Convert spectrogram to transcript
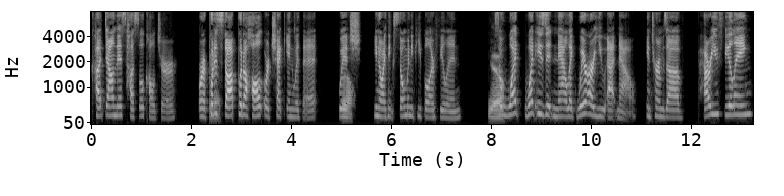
cut down this hustle culture, or put a stop, put a halt, or check in with it, which Ugh. you know I think so many people are feeling. Yeah. So what what is it now? Like where are you at now in terms of how are you feeling?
